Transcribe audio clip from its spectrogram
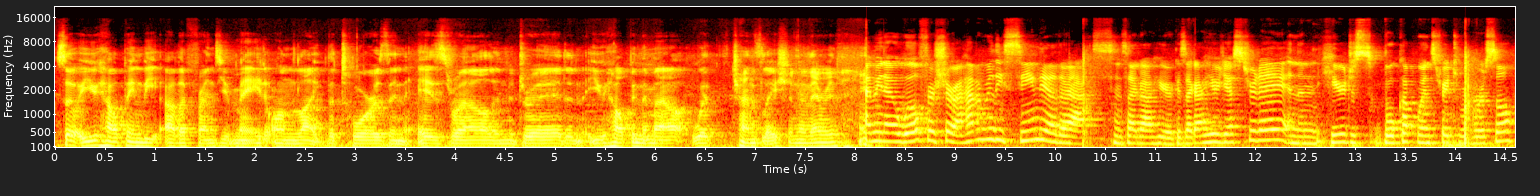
So, are you helping the other friends you've made on like the tours in Israel and Madrid, and are you helping them out with translation and everything? I mean, I will for sure. I haven't really seen the other acts since I got here because I got here yesterday and then here just woke up, went straight to rehearsal.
